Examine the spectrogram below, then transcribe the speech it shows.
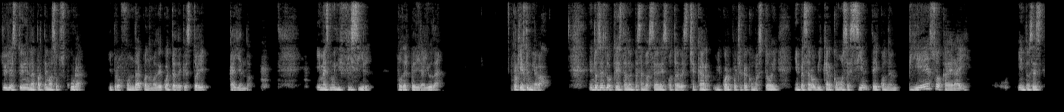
Yo ya estoy en la parte más oscura y profunda cuando me doy cuenta de que estoy cayendo. Y me es muy difícil poder pedir ayuda. Porque ya estoy muy abajo. Entonces lo que he estado empezando a hacer es otra vez checar mi cuerpo, checar cómo estoy y empezar a ubicar cómo se siente cuando empiezo a caer ahí. Y entonces,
